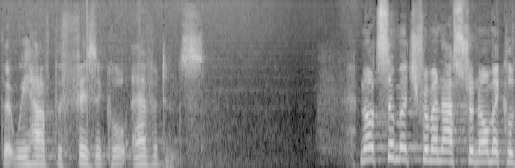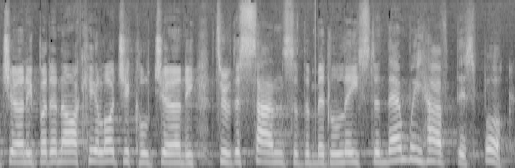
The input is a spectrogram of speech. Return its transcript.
That we have the physical evidence. Not so much from an astronomical journey, but an archaeological journey through the sands of the Middle East. And then we have this book.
